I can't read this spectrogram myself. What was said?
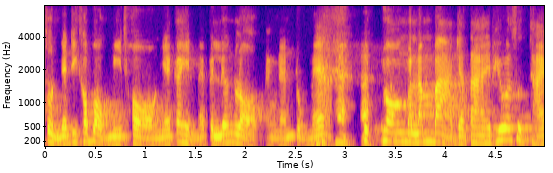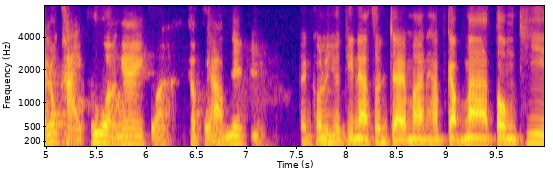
สุดเนี่ยที่เขาบอกมีทองเนี่ยก็เห็นไหมเป็นเรื่องหลอกทั้งนั้นถูกไหมขุดทองมันลำบากจะตายพี่ว่าสุดท้ายเราขายพลั่วง่ายกว่าครับผมครับเนี่ย เป็นกลยุทธ์ที่น่าสนใจมากนะครับ กลับมาตรงที่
